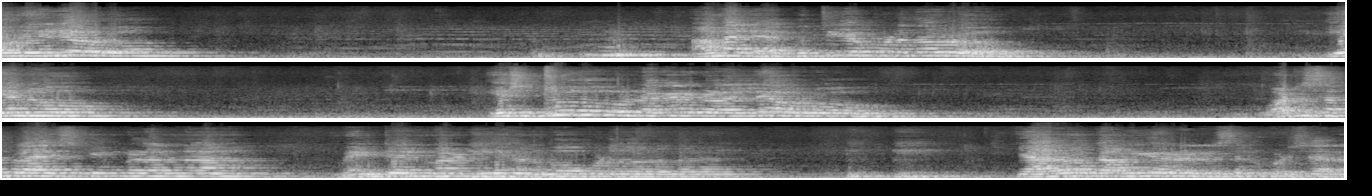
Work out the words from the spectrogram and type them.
ಅವ್ರು ಎಲ್ಲಿಯವರು? ಆಮೇಲೆ ಗುತ್ತಿಗೆ ಪಡೆದವರು ಏನು? ಎಷ್ಟು ನಗರಗಳಲ್ಲಿ ಅವರು ವಾಟರ್ ಸಪ್ಲೈ ಸ್ಕೀಮ್ಗಳನ್ನು ಮೇಂಟೈನ್ ಮಾಡಿ ಅನುಭವ ಪಡೆದವರು ಅದ ಯಾರೋ ದಾವಣಗೆರೆ ಹೆಸರು ಕೊಡಿಸ್ಯಾರ.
